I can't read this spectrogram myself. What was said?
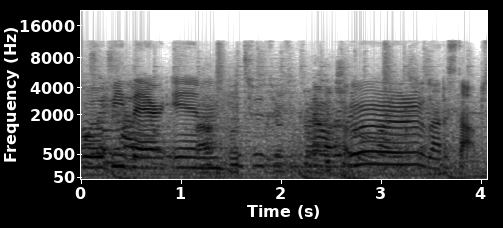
We'll be there in two, two, three, a lot of stops.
